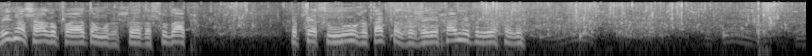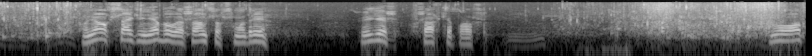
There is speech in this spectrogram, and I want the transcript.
Видно сразу поэтому, что это судак. Капец, ну мы уже так-то за жерехами приехали. У него, кстати, не было шансов, смотри. Видишь, в шахте просто. Ну вот.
